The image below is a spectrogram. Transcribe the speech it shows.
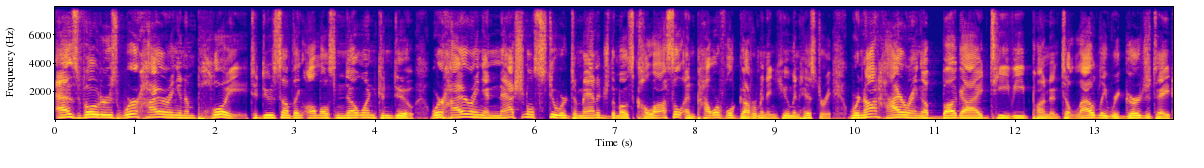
As voters, we're hiring an employee to do something almost no one can do. We're hiring a national steward to manage the most colossal and powerful government in human history. We're not hiring a bug eyed TV pundit to loudly regurgitate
